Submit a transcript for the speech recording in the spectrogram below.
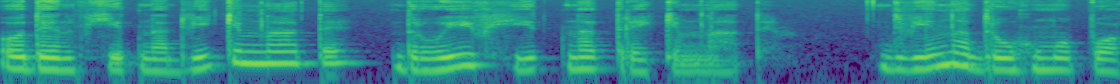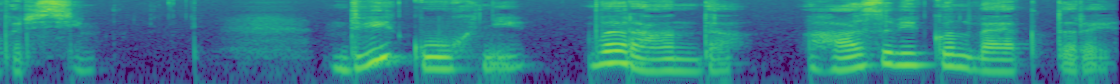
Один вхід на дві кімнати, другий вхід на три кімнати. Дві на другому поверсі. Дві кухні, веранда, газові конвектори,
